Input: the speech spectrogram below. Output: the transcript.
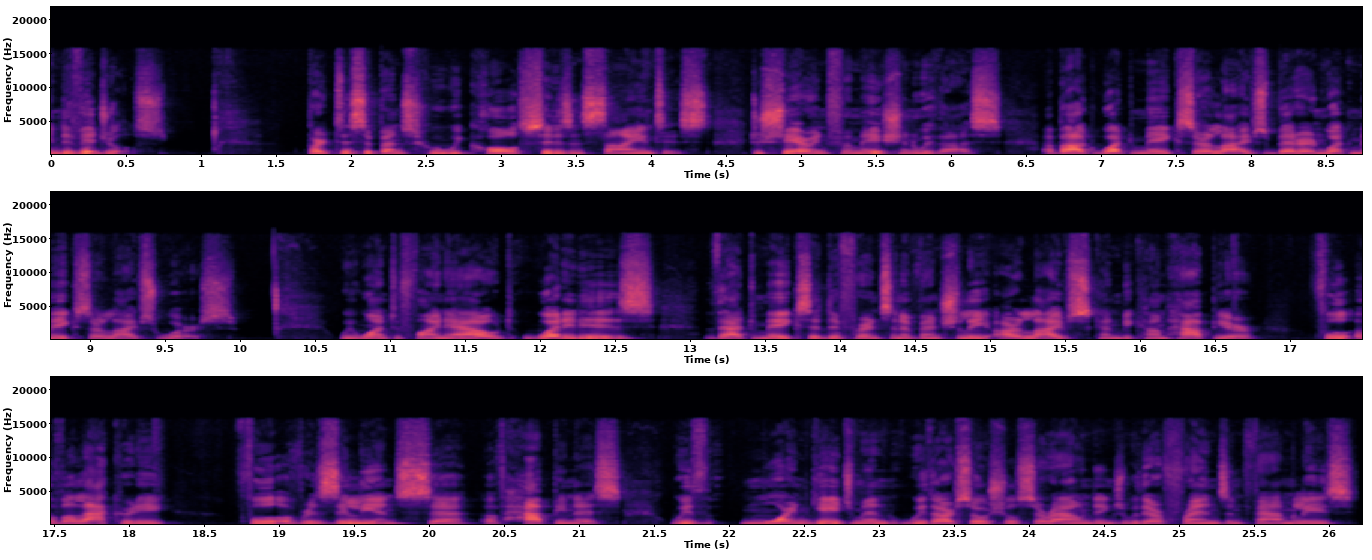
individuals participants who we call citizen scientists to share information with us about what makes our lives better and what makes our lives worse. We want to find out what it is that makes a difference and eventually our lives can become happier, full of alacrity, full of resilience, uh, of happiness, with more engagement with our social surroundings, with our friends and families,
